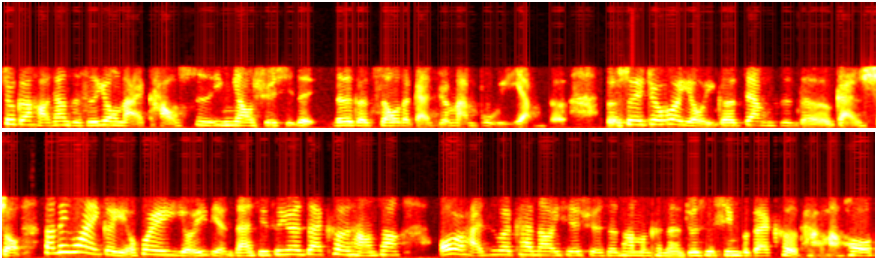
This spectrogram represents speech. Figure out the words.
就跟好像只是用来考试、硬要学习的那个时候的感觉蛮不一样的。对，所以就会有一个这样子的感受。那另外一个也会有一点担心，是因为在课堂上偶尔还是会看。到一些学生，他们可能就是心不在课堂，然后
